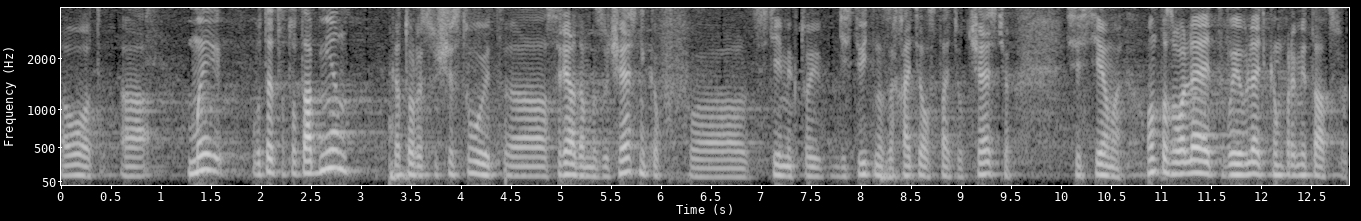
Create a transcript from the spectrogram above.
Вот. А мы вот этот вот обмен, который существует э, с рядом из участников, э, с теми, кто действительно захотел стать вот частью системы, он позволяет выявлять компрометацию.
